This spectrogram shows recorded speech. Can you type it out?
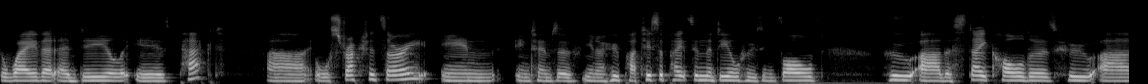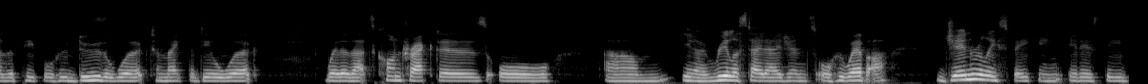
the way that a deal is packed, uh, or structured, sorry, in in terms of you know who participates in the deal, who's involved, who are the stakeholders, who are the people who do the work to make the deal work, whether that's contractors or um, you know real estate agents or whoever. Generally speaking, it is the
